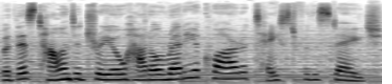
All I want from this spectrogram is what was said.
but this talented trio had already acquired a taste for the stage.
